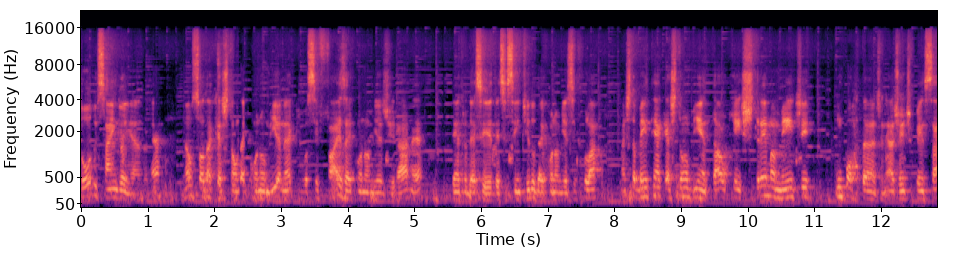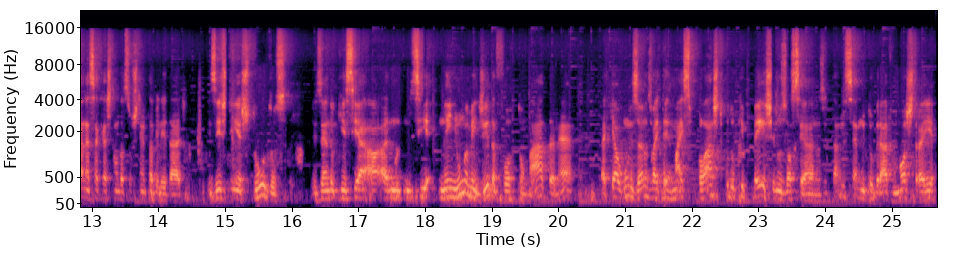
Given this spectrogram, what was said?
todos saem ganhando, né? Não só da questão da economia, né? Que você faz a economia girar, né? Dentro desse, desse sentido da economia circular, mas também tem a questão ambiental que é extremamente importante, né? A gente pensar nessa questão da sustentabilidade. Existem estudos dizendo que se, a, se nenhuma medida for tomada, né, daqui a alguns anos vai ter mais plástico do que peixe nos oceanos. Então isso é muito grave. Mostra aí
